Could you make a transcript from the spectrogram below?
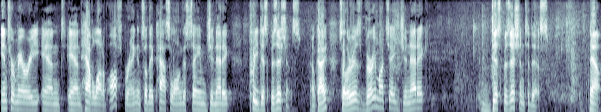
intermarry and, and have a lot of offspring, and so they pass along the same genetic predispositions. Okay? So there is very much a genetic disposition to this. Now,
